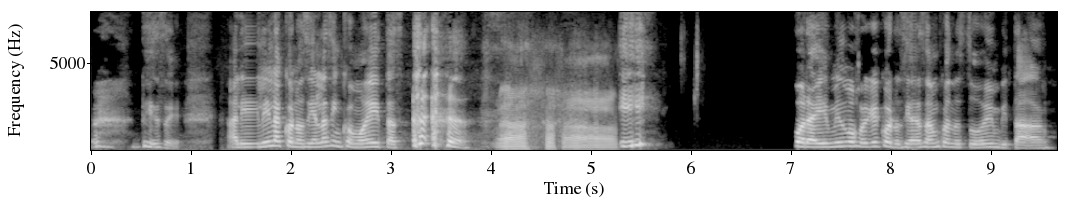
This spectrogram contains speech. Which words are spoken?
Dice, a Lili la conocí en las incomoditas. y por ahí mismo fue que conocí a Sam cuando estuve invitada.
